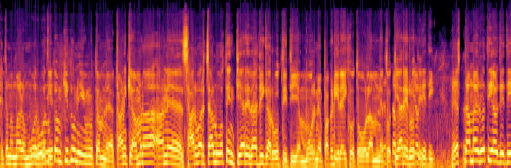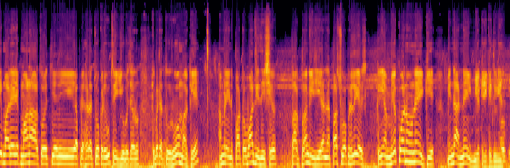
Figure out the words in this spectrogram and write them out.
કે તમે મારો મોર ગોતી તમે કીધું નહીં હું તમને. કારણ કે હમણાં આને સારવાર ચાલુ હતી ને ત્યારે રાધિકા રોતી હતી. એમ મોરને પકડી રાખ્યો તો ઓલામને તો ત્યારે રોતી હતી. રસ્તામાં રોતી આવતી હતી. મારે એક માણા હતો અત્યારે આપણે હરા ચોકડી ઉતરી ગયો બચારો. કે બેટા તું રોમાં કે? હમણાં એને પાટો બાંધી દેશે પાક ભાંગી જાય અને પાછું આપણે લઈએ કે અહીંયા મેકવાનું નહીં કે મેં ના નહીં મેકે કીધું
